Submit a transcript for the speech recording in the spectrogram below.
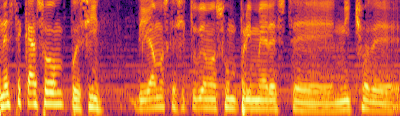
En este caso, pues sí. Digamos que sí tuvimos un primer este nicho de,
